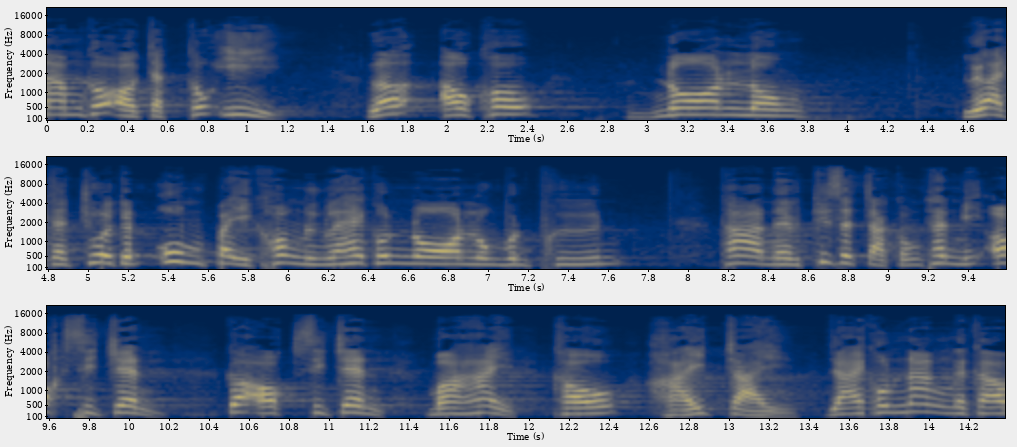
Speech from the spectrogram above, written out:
นำเขาออกจากเก้าอี้ แล้วเอาเขานอนลง หรืออาจจะช่วยกันอุ้มไปอีกห้องหนึ่งแล้วให้เขานอนลงบนพื้น ถ้าในคริสตจักรของท่านมีออกซิเจน ก็ออกซิเจนมาให้เขาหายใจย่าให้เขานั่งนะครับ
